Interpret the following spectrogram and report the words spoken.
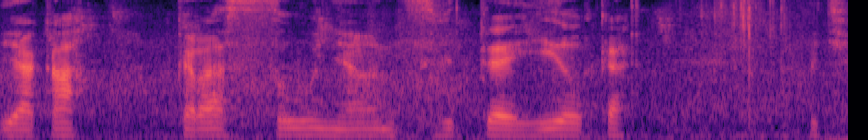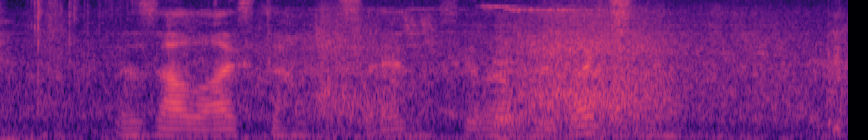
Яка красуня, он цвіте гілка. Хоч залазь там все робить, бачите? Під,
